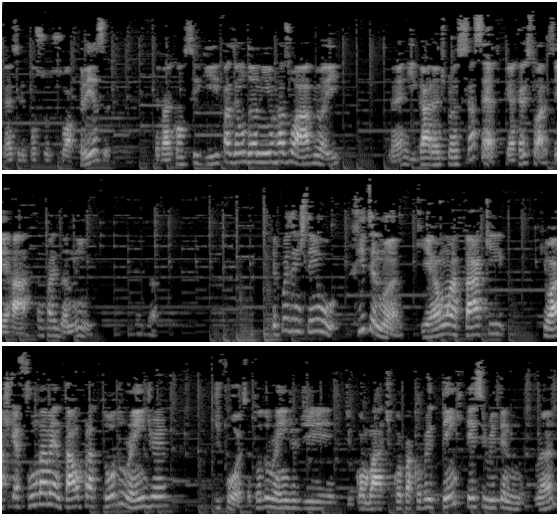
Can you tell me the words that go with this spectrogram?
né, se ele for su- sua presa, você vai conseguir fazer um daninho razoável aí, né, e garante pelo menos que você acerta, porque é aquela história, se errar, não faz dano nenhum. Exato. Depois a gente tem o Hit and Run, que é um ataque que eu acho que é fundamental para todo Ranger de força. Todo Ranger de, de combate corpo a corpo ele tem que ter esse and Run,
